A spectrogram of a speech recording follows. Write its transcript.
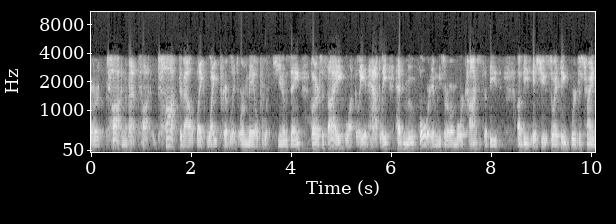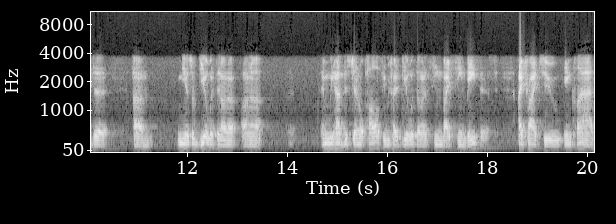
or taught, not taught, talked about like white privilege or male privilege. You know what I'm saying? But our society, luckily and happily, has moved forward, and we sort of are more conscious of these of these issues. So I think we're just trying to, um, you know, sort of deal with it on a on a, and we have this general policy. We try to deal with it on a scene by scene basis. I try to in class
